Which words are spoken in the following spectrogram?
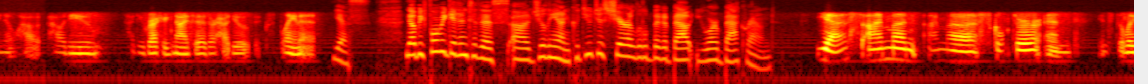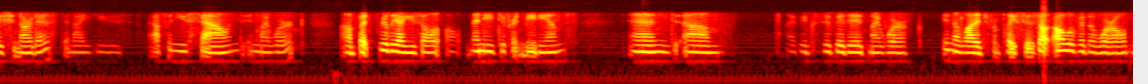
you know how how do you how do you recognize it or how do you explain it Yes. Now, before we get into this, uh, Julianne, could you just share a little bit about your background? yes i'm an i'm a sculptor and installation artist and i use I often use sound in my work uh, but really i use all, all many different mediums and um, i've exhibited my work in a lot of different places all, all over the world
